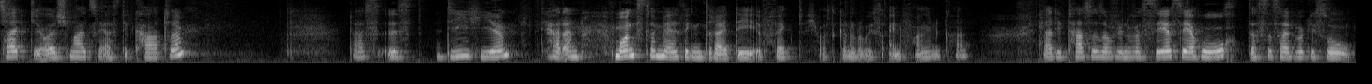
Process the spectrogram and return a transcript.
zeige die euch mal zuerst die Karte. Das ist die hier. Die hat einen monstermäßigen 3D-Effekt. Ich weiß gar nicht, ob ich es einfangen kann. Da die Tasse ist auf jeden Fall sehr, sehr hoch. Das ist halt wirklich so,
